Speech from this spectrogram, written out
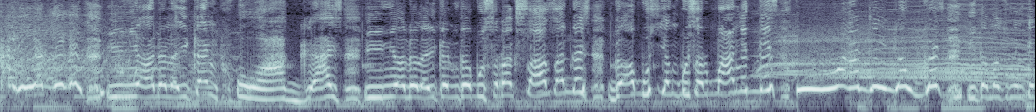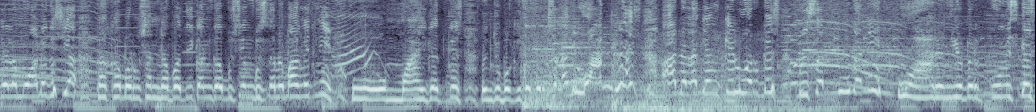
Lihat nih guys. Ini adalah ikan. Wah guys ini adalah ikan gabus raksasa guys. Gabus yang besar banget guys. Wah Dido guys. Kita masukin ke dalam wadah guys ya. Kakak barusan dapat ikan gabus yang besar banget nih. Oh my god guys. Dan coba kita periksa lagi. Wah guys. Ada lagi yang keluar guys. Besar juga nih. Wah dan dia berkumis guys.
